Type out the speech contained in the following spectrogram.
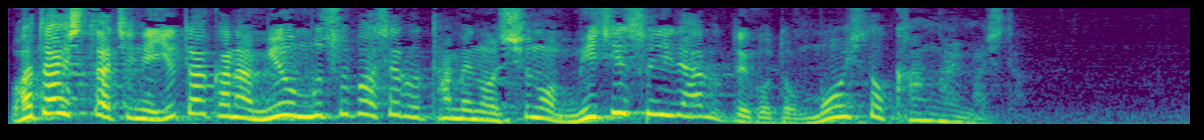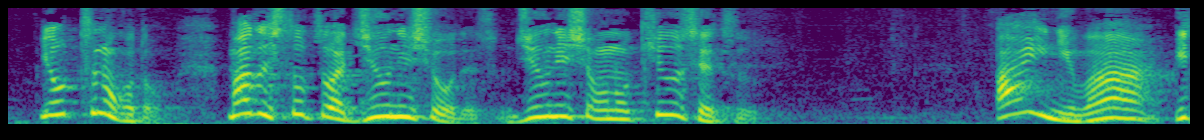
私たちに豊かな実を結ばせるための主の道筋であるということをもう一度考えました。4つのこと。まず一つは12章です。12章の9節愛には偽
